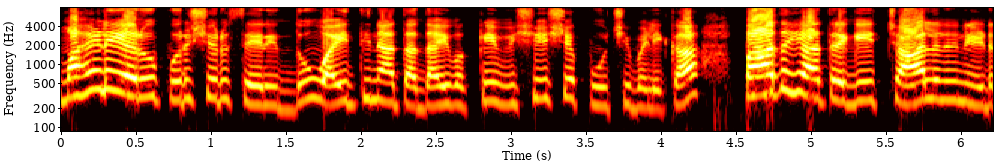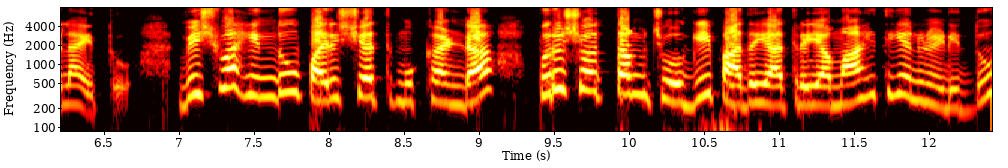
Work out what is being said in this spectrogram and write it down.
ಮಹಿಳೆಯರು ಪುರುಷರು ಸೇರಿದ್ದು ವೈದ್ಯನಾಥ ದೈವಕ್ಕೆ ವಿಶೇಷ ಪೂಜೆ ಬಳಿಕ ಪಾದಯಾತ್ರೆಗೆ ಚಾಲನೆ ನೀಡಲಾಯಿತು. ವಿಶ್ವ ಹಿಂದೂ ಪರಿಷತ್ ಮುಖಂಡ ಪುರುಷೋತ್ತಮ್ ಜೋಗಿ ಪಾದಯಾತ್ರೆಯ ಮಾಹಿತಿಯನ್ನು ನೀಡಿದ್ದು,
